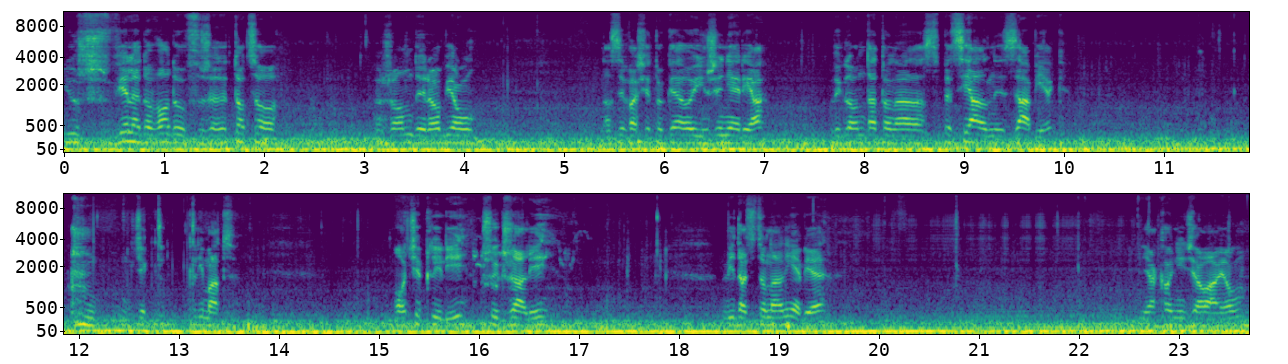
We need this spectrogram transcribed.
już wiele dowodów, że to co rządy robią, nazywa się to geoinżynieria. Wygląda to na specjalny zabieg, gdzie kl- klimat ocieplili, przygrzali. Widać to na niebie, jak oni działają.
